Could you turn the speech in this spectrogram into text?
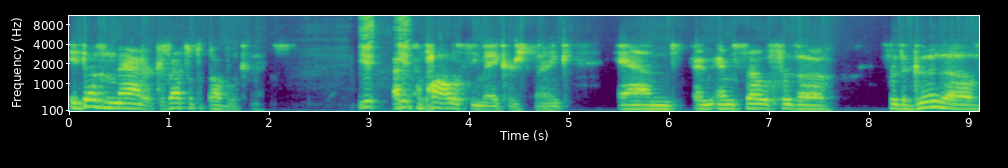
It doesn't matter because that's what the public thinks. Yeah, that's what the policymakers think and and and so for the for the good of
